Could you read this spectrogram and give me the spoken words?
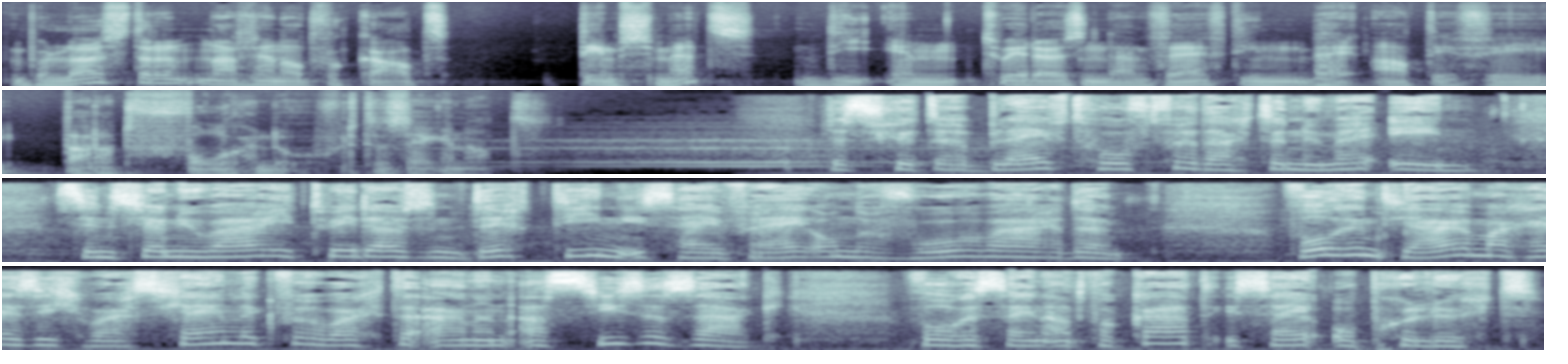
we luisteren naar zijn advocaat Tim Smets, die in 2015 bij ATV daar het volgende over te zeggen had. De schutter blijft hoofdverdachte nummer 1. Sinds januari 2013 is hij vrij onder voorwaarden. Volgend jaar mag hij zich waarschijnlijk verwachten aan een assisezaak. Volgens zijn advocaat is hij opgelucht.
